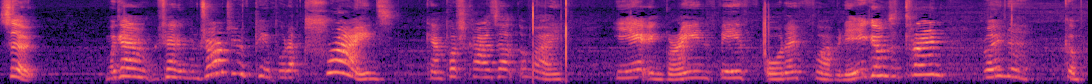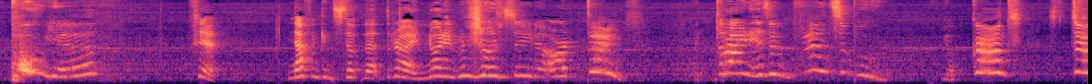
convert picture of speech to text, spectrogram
So, we're going to tell the majority of people that trains can push cars out the way here in Grand Theft Auto Five. And here comes the train right now. Kabooyah! Yeah. Nothing can stop that train, not even John Cena or a thing! The train is invincible! You can't stop!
